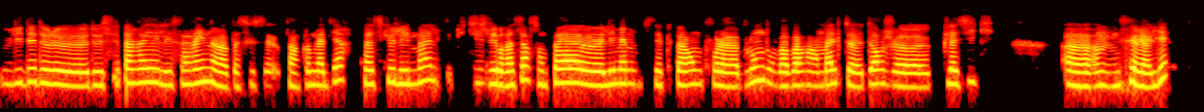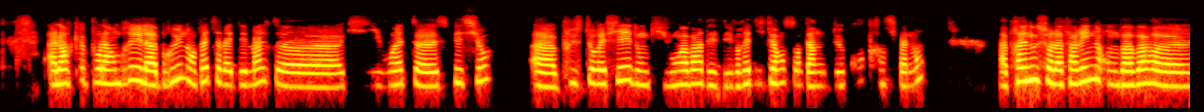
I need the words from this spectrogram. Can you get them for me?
l'idée de, de, séparer les farines, euh, parce que enfin, comme la bière, parce que les maltes qu'utilisent les brasseurs sont pas euh, les mêmes. C'est que par exemple, pour la blonde, on va avoir un malt d'orge euh, classique céréalier alors que pour l'ambrée et la brune, en fait, ça va être des maltes euh, qui vont être euh, spéciaux, euh, plus torréfiés, donc qui vont avoir des, vraies différences en termes de goût principalement. Après, nous, sur la farine, on va avoir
